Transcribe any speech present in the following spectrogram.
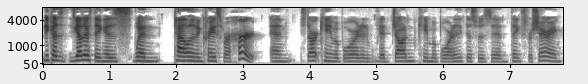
Because the other thing is when Talyn and Crais were hurt and Stark came aboard and and John came aboard, I think this was in Thanks for Sharing.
